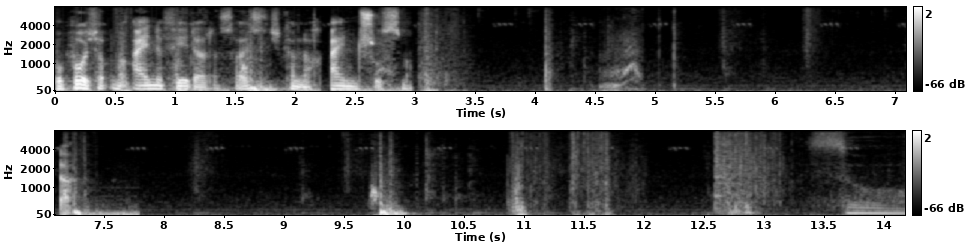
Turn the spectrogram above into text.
Apropos, ich habe nur eine Feder, das heißt, ich kann noch einen Schuss machen. Ja. So.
